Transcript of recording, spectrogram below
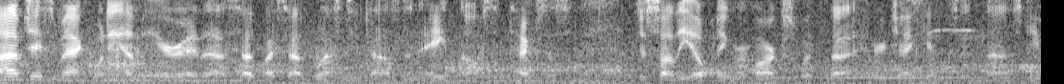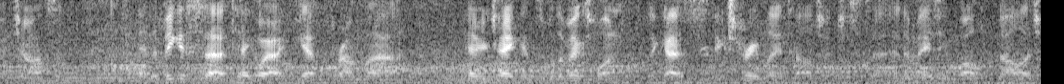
I'm Jason McElhinney. I'm here at uh, South by Southwest 2008 in Austin, Texas. Just saw the opening remarks with uh, Henry Jenkins and uh, Steven Johnson. And the biggest uh, takeaway I can get from uh, Henry Jenkins, well, the biggest one, the guy's extremely intelligent, just an amazing wealth of knowledge.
